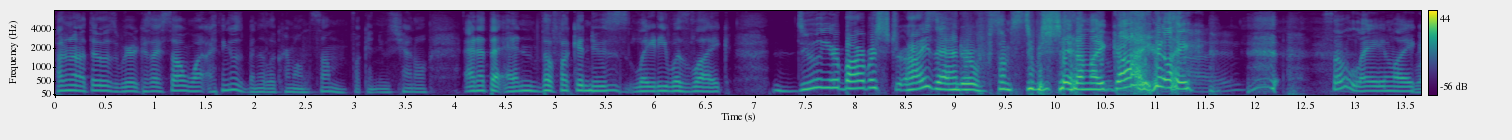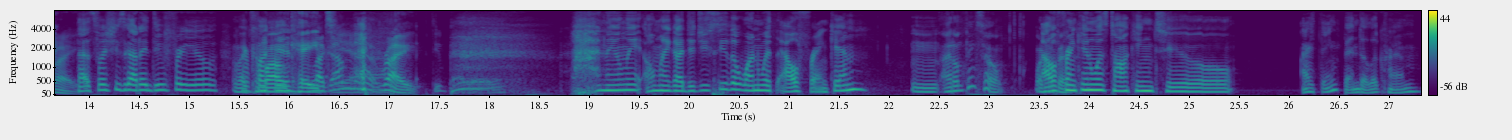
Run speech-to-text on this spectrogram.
I don't know. I thought it was weird because I saw one. I think it was Ben de la Creme on some fucking news channel, and at the end, the fucking news lady was like, "Do your Barbra Streisand or some stupid shit." I'm like, God, you're like so lame. Like Right. that's what she's got to do for you. Like, Or come on, Kate. Like I'm Yeah. not right. Do better. And they only. Oh my god, did you see the one with Al Franken? Mm, I don't think so. What Al happened? Franken was talking to, I think Ben de la Creme,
